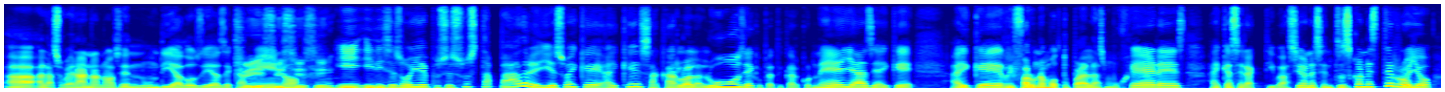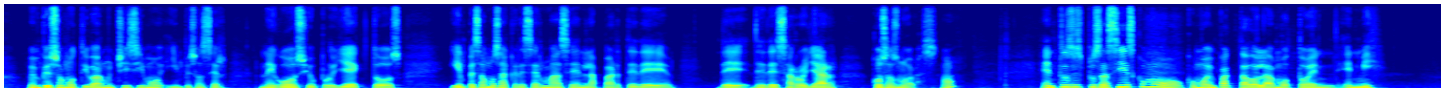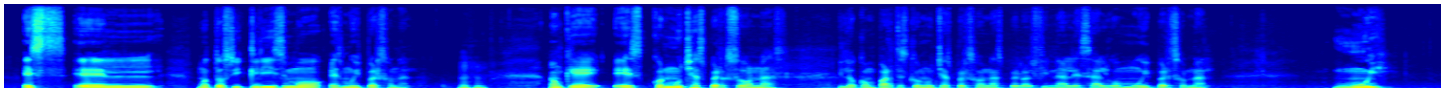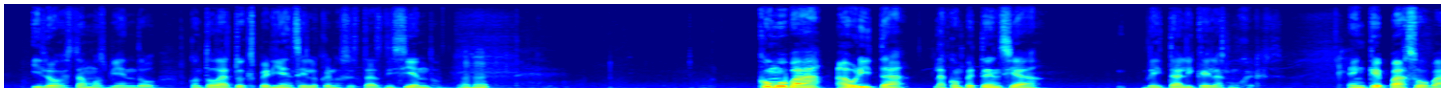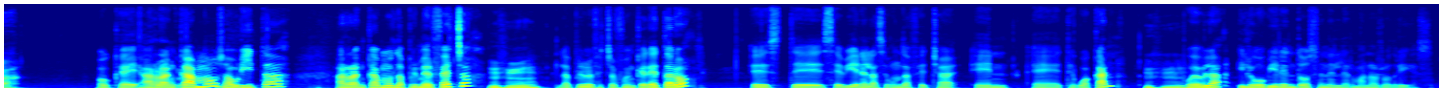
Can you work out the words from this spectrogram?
a, la soberana, ¿no? Hacen un día, dos días de camino. Sí, sí, sí, y, y, dices, oye, pues eso está padre y eso hay que, hay que sacarlo a la luz y hay que platicar con ellas y hay que, hay que rifar una moto para las mujeres, hay que hacer activaciones. Entonces con este rollo me empiezo a motivar muchísimo y empiezo a hacer negocio, proyectos y empezamos a crecer más en la parte de, de, de desarrollar cosas nuevas, ¿no? Entonces, pues así es como, como ha impactado la moto en, en mí es el motociclismo es muy personal. Aunque es con muchas personas y lo compartes con muchas personas, pero al final es algo muy personal. Muy. Y lo estamos viendo con toda tu experiencia y lo que nos estás diciendo. ¿Cómo va ahorita la competencia de Itálica y las mujeres? ¿En qué paso va? Ok, arrancamos ahorita, arrancamos la primera fecha. La primera fecha fue en Querétaro. Este, se viene la segunda fecha en eh, Tehuacán, Puebla, y luego vienen dos en el Hermano Rodríguez.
